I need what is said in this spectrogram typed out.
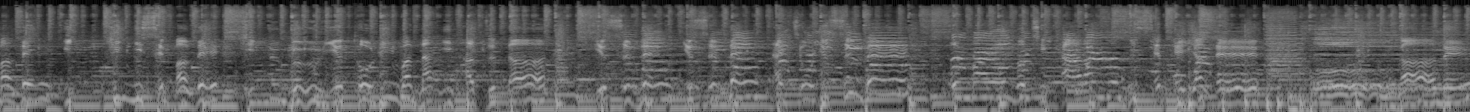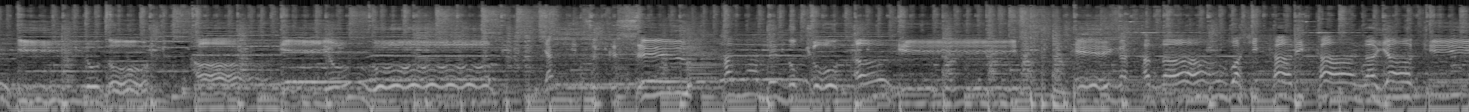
迫れ一気に迫れひるむゆとりはないはずだ。ゆすれゆすれ大地をゆすれお前の力を見せてやれ。黄金色の太陽焼き尽くす鋼の筐体手刀は光輝き。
